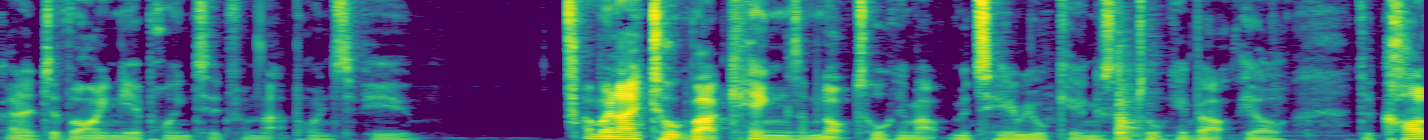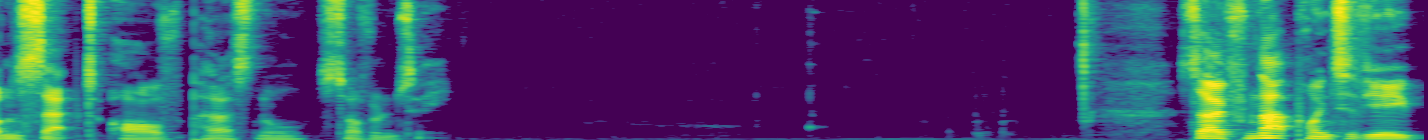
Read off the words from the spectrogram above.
kind of divinely appointed from that point of view. And when I talk about kings, I'm not talking about material kings. I'm talking about the the concept of personal sovereignty. So, from that point of view,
